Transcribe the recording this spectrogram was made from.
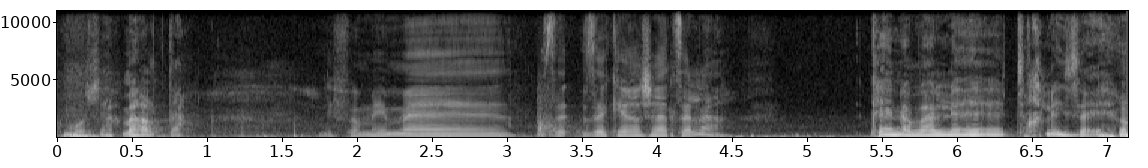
כמו שאמרת. לפעמים אה, זה, זה קרש ההצלה. כן, אבל אה, צריך להיזהר.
